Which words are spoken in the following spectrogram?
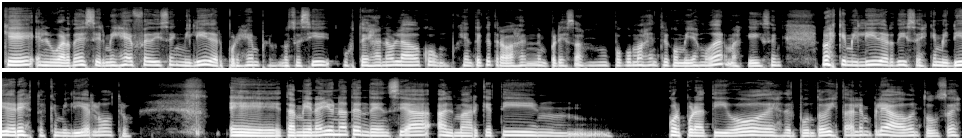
que en lugar de decir mi jefe, dicen mi líder, por ejemplo. No sé si ustedes han hablado con gente que trabaja en empresas un poco más, entre comillas, modernas, que dicen, no es que mi líder dice, es que mi líder esto, es que mi líder lo otro. Eh, también hay una tendencia al marketing corporativo desde el punto de vista del empleado, entonces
